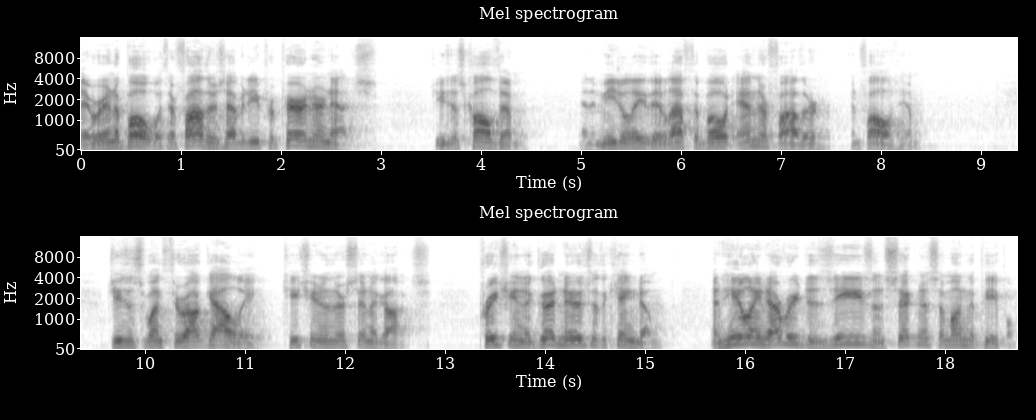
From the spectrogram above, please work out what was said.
They were in a boat with their father Zebedee preparing their nets. Jesus called them, and immediately they left the boat and their father and followed him. Jesus went throughout Galilee, teaching in their synagogues, preaching the good news of the kingdom, and healing every disease and sickness among the people.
